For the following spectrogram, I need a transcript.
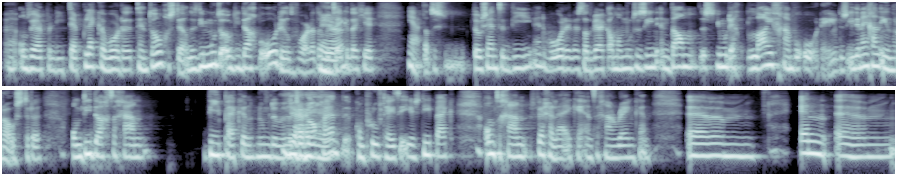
eh, ontwerpen die ter plekke worden tentoongesteld. Dus die moeten ook die dag beoordeeld worden. Dat Ja. betekent dat je, ja, dat is docenten die, hè, de beoordelers, dat werk allemaal moeten zien. En dan, dus je moet echt live gaan beoordelen. Dus iedereen gaan inroosteren om die dag te gaan depacken, noemden we het Ja, nog. ja. Hè? De Comproved heette eerst depack. Om te gaan vergelijken en te gaan ranken. Ehm, en ehm,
